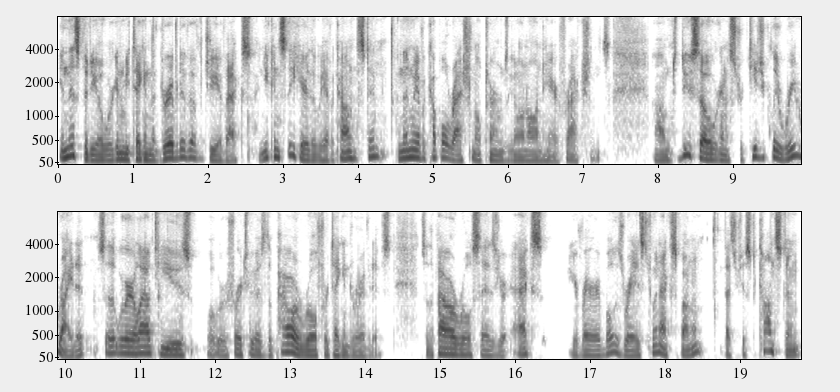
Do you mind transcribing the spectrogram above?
In this video, we're going to be taking the derivative of g of x. And you can see here that we have a constant, and then we have a couple rational terms going on here, fractions. Um, to do so, we're going to strategically rewrite it so that we're allowed to use what we refer to as the power rule for taking derivatives. So the power rule says your x, your variable is raised to an exponent. That's just a constant.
